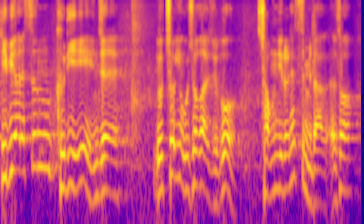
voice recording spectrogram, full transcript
DBR에 쓴 글이 이제 요청이 오셔가지고 정리를 했습니다. 그래서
